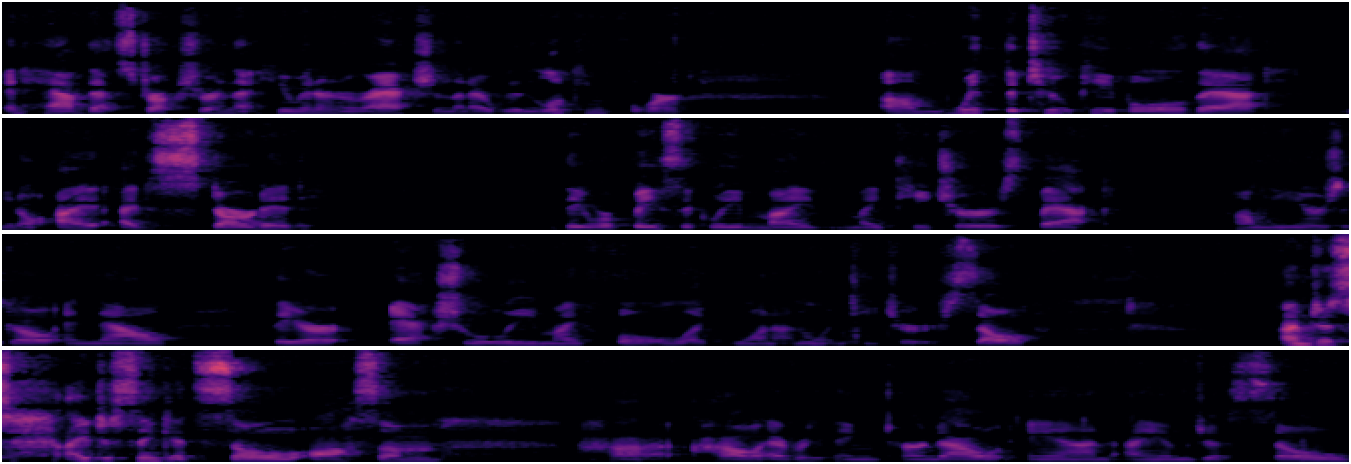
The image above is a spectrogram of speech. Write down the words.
and have that structure and that human interaction that I've been looking for um, with the two people that you know I, I've started. They were basically my my teachers back how many years ago, and now they are actually my full like one-on-one teachers. So I'm just I just think it's so awesome how, how everything turned out, and I am just so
